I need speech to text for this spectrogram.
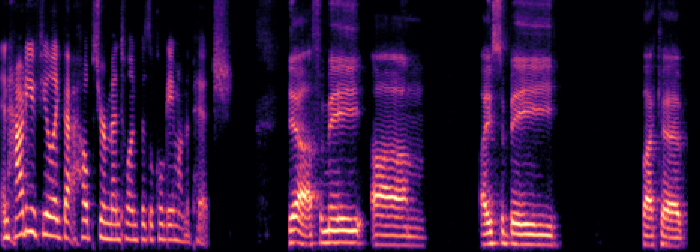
And how do you feel like that helps your mental and physical game on the pitch? Yeah, for me, um, I used to be like a,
